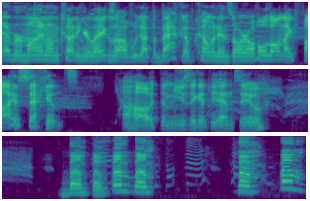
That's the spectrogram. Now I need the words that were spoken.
Never mind on cutting your legs off. We got the backup coming in, Zoro. Hold on like five seconds. Oh, with the music at the end too. Bum bum bum bum. Bum bum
